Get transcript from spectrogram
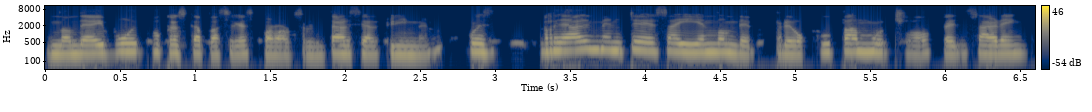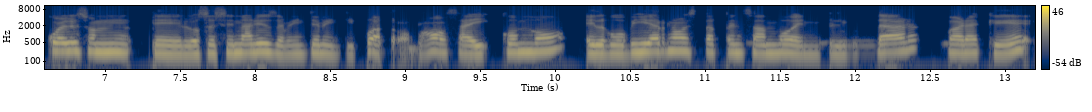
donde hay muy pocas capacidades para enfrentarse al crimen, pues realmente es ahí en donde preocupa mucho pensar en cuáles son eh, los escenarios de 2024, ¿no? O sea, y cómo el gobierno está pensando en blindar para que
